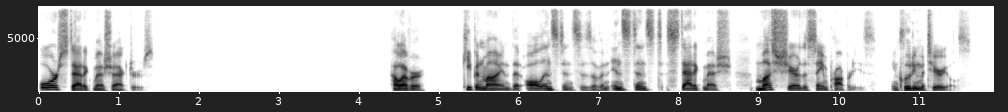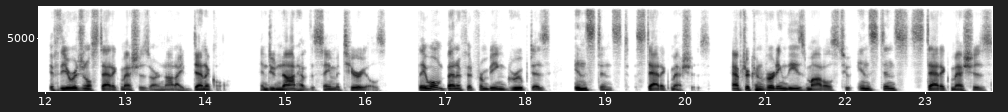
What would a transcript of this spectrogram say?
or static mesh actors. However, keep in mind that all instances of an instanced static mesh must share the same properties, including materials. If the original static meshes are not identical and do not have the same materials, they won't benefit from being grouped as instanced static meshes. After converting these models to instanced static meshes,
